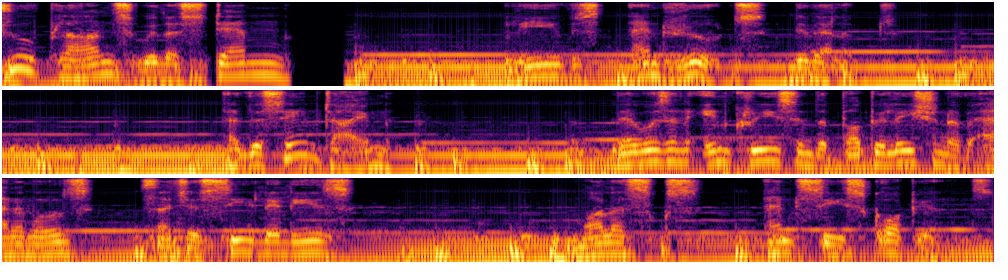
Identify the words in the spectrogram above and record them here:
true plants with a stem, leaves and roots developed. At the same time, there was an increase in the population of animals such as sea lilies, mollusks and sea scorpions.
